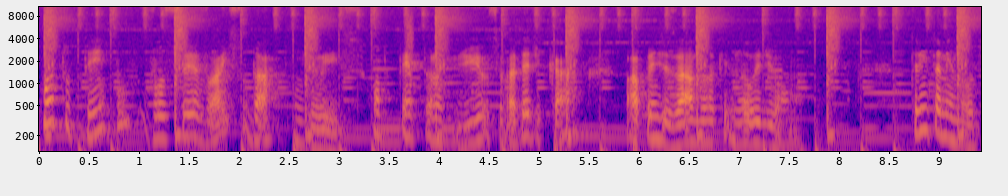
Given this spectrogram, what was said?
Quanto tempo você vai estudar inglês? Quanto tempo durante o dia você vai dedicar ao aprendizado daquele novo idioma? 30 minutos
